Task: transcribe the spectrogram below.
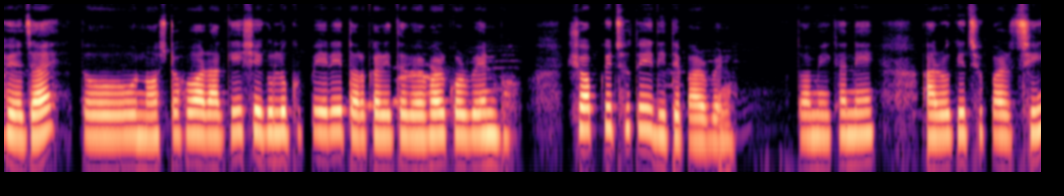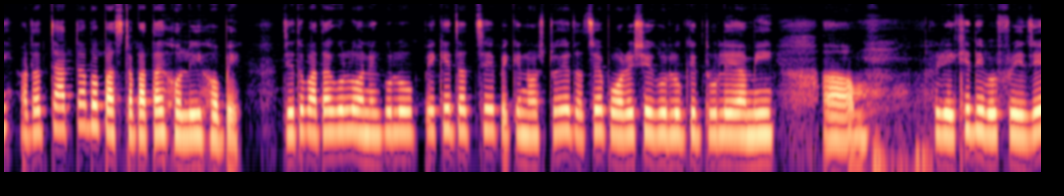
হয়ে যায়। তো নষ্ট হওয়ার আগেই সেগুলো পেরে তরকারিতে ব্যবহার করবেন সব কিছুতেই দিতে পারবেন। তো আমি এখানে আরও কিছু পারছি। অর্থাৎ চারটা বা পাঁচটা পাতায় হলেই হবে। যেহেতু পাতাগুলো অনেকগুলো পেকে যাচ্ছে, পেকে নষ্ট হয়ে যাচ্ছে, পরে সেগুলোকে তুলে আমি রেখে দিব ফ্রিজে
